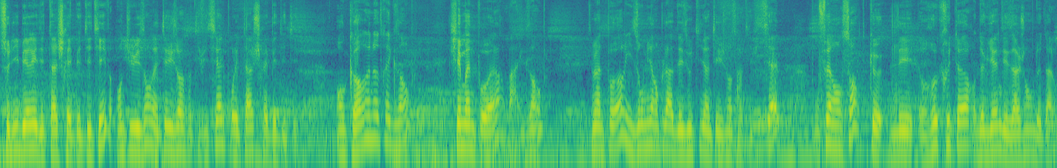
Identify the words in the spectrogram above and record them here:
se libérer des tâches répétitives en utilisant l'intelligence artificielle pour les tâches répétitives. Encore un autre exemple, chez Manpower par exemple, chez Manpower, ils ont mis en place des outils d'intelligence artificielle pour faire en sorte que les recruteurs deviennent des agents de talent.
